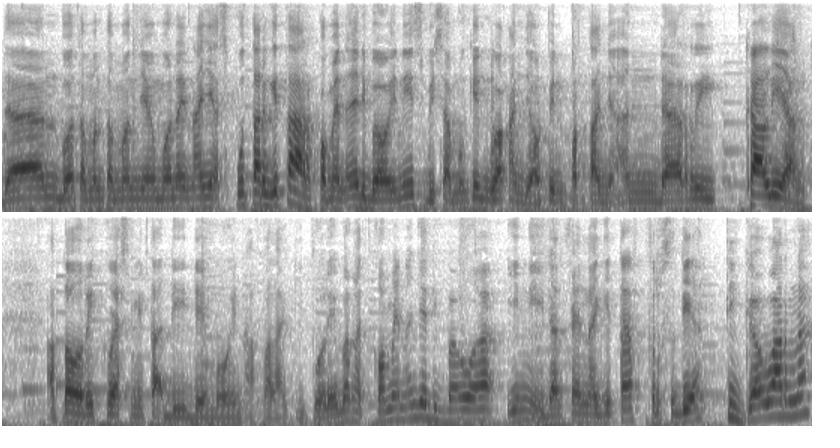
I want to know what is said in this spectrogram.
Dan buat teman-teman yang mau nanya seputar gitar, komen aja di bawah ini. Sebisa mungkin gua akan jawabin pertanyaan dari kalian atau request minta di demoin apa lagi. Boleh banget komen aja di bawah ini. Dan Vena Gitar tersedia tiga warna.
